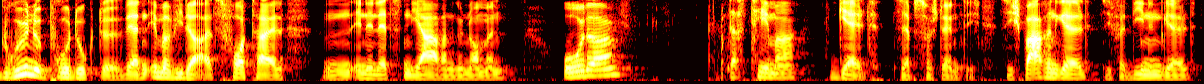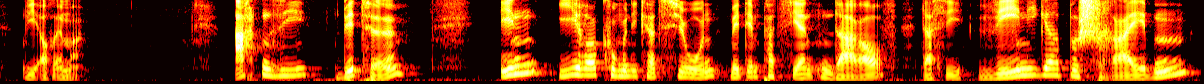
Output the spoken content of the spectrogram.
grüne Produkte werden immer wieder als Vorteil hm, in den letzten Jahren genommen. Oder das Thema Geld, selbstverständlich. Sie sparen Geld, Sie verdienen Geld, wie auch immer. Achten Sie bitte in Ihrer Kommunikation mit dem Patienten darauf, dass Sie weniger beschreiben,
